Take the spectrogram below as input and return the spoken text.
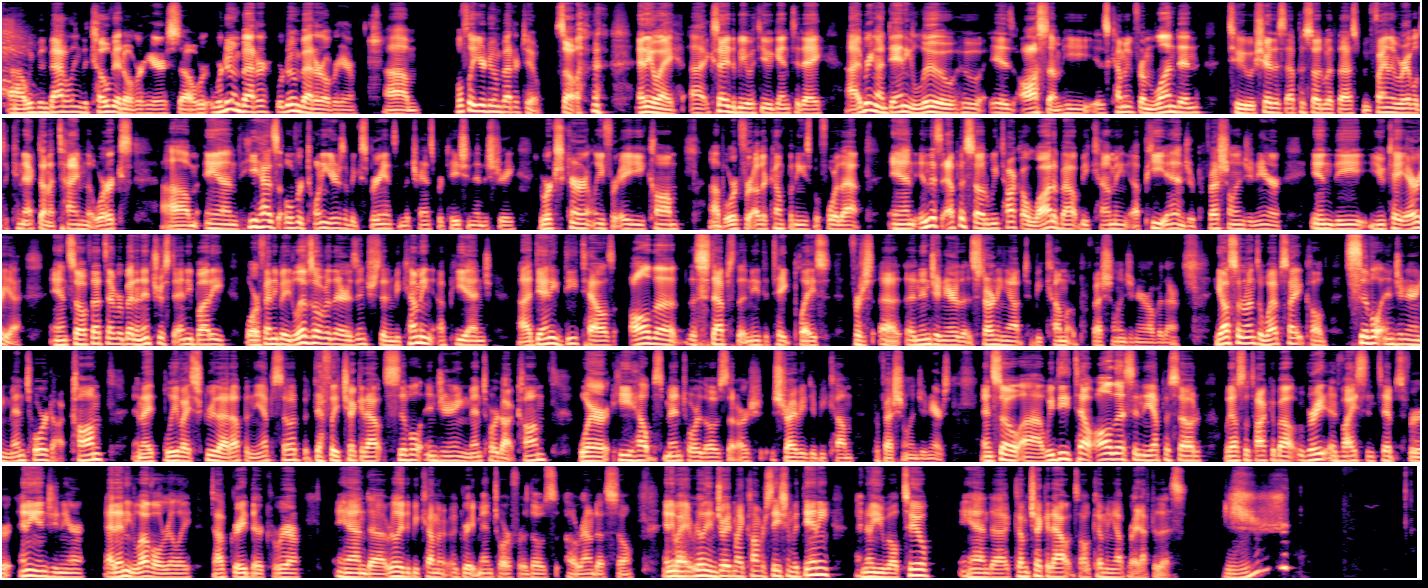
Uh, we've been battling the COVID over here, so we're, we're doing better. We're doing better over here. Um, hopefully, you're doing better too. So, anyway, uh, excited to be with you again today. I bring on Danny Luu, who is awesome. He is coming from London to share this episode with us. We finally were able to connect on a time that works. Um, and he has over 20 years of experience in the transportation industry. He works currently for AECOM, uh, but worked for other companies before that. And in this episode, we talk a lot about becoming a PEng, or professional engineer, in the UK area. And so, if that's ever been an interest to anybody, or if anybody lives over there is interested in becoming a PEng, uh, Danny details all the the steps that need to take place for uh, an engineer that's starting out to become a professional engineer over there. He also runs a website called civilengineeringmentor.com. And I believe I screw that up in the episode, but definitely check it out civilengineeringmentor.com, where he helps mentor those that are striving to become professional engineers. And so uh, we detail all this in the episode. We also talk about great advice and tips for any engineer at any level, really, to upgrade their career and uh, really to become a, a, great mentor for those around us. So, anyway, I really enjoyed my conversation with Danny. I know you will too. And uh, come check it out. It's all coming up right after this.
